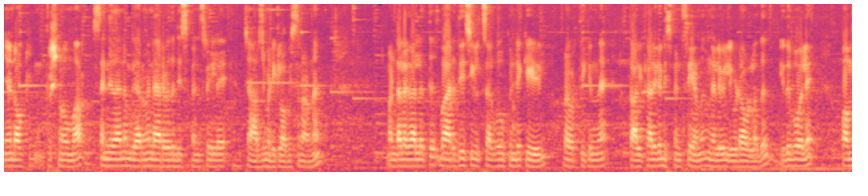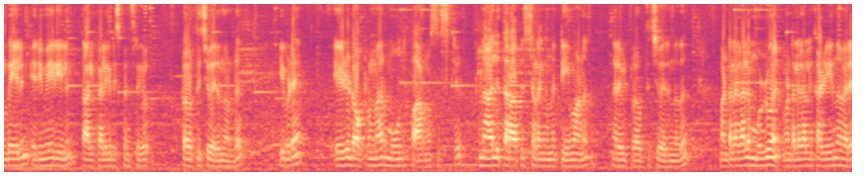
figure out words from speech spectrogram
ഞാൻ ഡോക്ടർ കൃഷ്ണകുമാർ. സന്നിധാനം ഗവൺമെന്റ് ആയുർവേദ ഡിസ്പെൻസറിയിലെ ചാർജ് മെഡിക്കൽ ഓഫീസറാണ് മണ്ഡലകാലത്ത് ഭാരതീയ ചികിത്സാ വകുപ്പിന്റെ കീഴിൽ പ്രവർത്തിക്കുന്ന താൽക്കാലിക ഡിസ്പെൻസറിയാണ് നിലവിൽ ഇവിടെ ഉള്ളത്. ഇതുപോലെ പമ്പയിലും എരുമേലിയിലും താൽക്കാലിക ഡിസ്പെൻസറികൾ പ്രവർത്തിച്ചു വരുന്നുണ്ട്. ഇവിടെ ഏഴ് ഡോക്ടർമാർ മൂന്ന് ഫാർമസിസ്റ്റ് നാല് തെറാപ്പിസ്റ്റ് അടങ്ങുന്ന ടീമാണ് നിലവിൽ പ്രവർത്തിച്ചു വരുന്നത്. മണ്ഡലകാലം മുഴുവൻ മണ്ഡലകാലം കഴിയുന്നവരെ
